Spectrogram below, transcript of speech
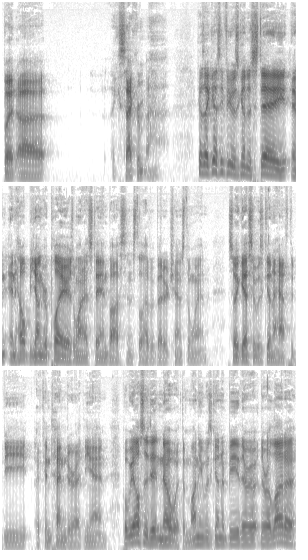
but uh, like Sacramento. Because I guess if he was going to stay and, and help younger players, why not stay in Boston and still have a better chance to win? So I guess it was going to have to be a contender at the end. But we also didn't know what the money was going to be. There were, there were a lot of,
